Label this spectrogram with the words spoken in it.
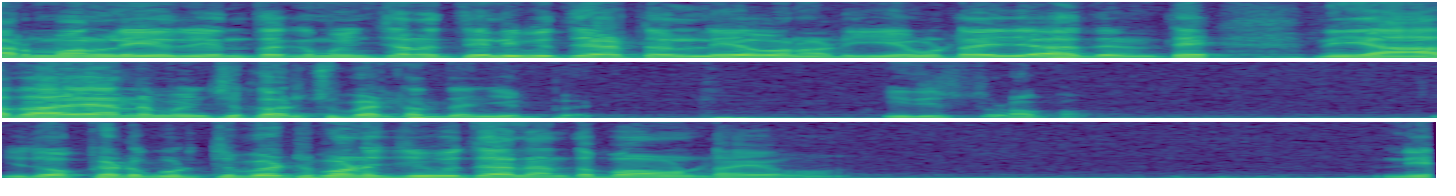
ధర్మం లేదు ఇంతకు మించిన తెలివితేటలు లేవు అన్నాడు. ఏమిటయ్యా అదంటే నీ ఆదాయాన్ని మించి ఖర్చు పెట్టద్దని చెప్పాడు. ఇది శ్లోకం ఇది ఒక్కటి గుర్తుపెట్టుకుని జీవితాలు ఎంత బాగుంటాయో. నీ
